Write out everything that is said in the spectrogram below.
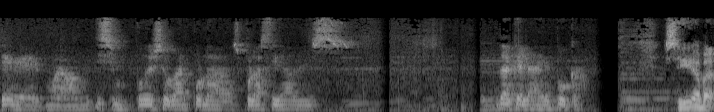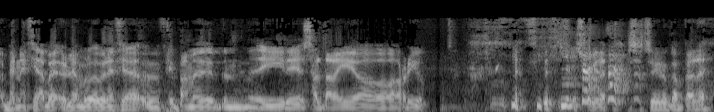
eh, molaba moitísimo poder xogar polas, polas cidades daquela época. Sí, a Ve- Venecia, eu lembro de Venecia, eh, flipame de, de ir eh, saltar aí ao, ao río. subir un campanario.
